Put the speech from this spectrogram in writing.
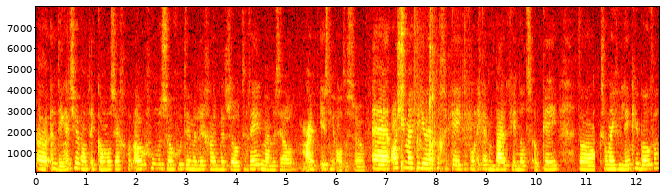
uh, een dingetje. Want ik kan wel zeggen van oh ik voel me zo goed in mijn lichaam. Ik ben zo tevreden met mezelf. Maar het is niet altijd zo. En als je mijn video hebt gekeken van ik heb een buikje en dat is oké. dan, ik zal hem even link hierboven.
